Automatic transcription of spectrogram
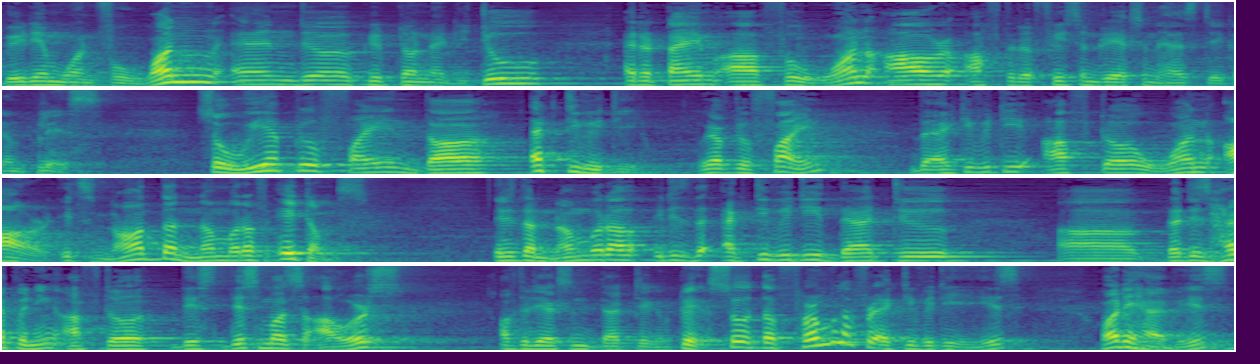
barium 141 and uh, krypton 92 at a time of one hour after the fission reaction has taken place. So we have to find the activity. We have to find the activity after one hour. It's not the number of atoms. It is the number of, it is the activity that, uh, uh, that is happening after this, this much hours of the reaction that taken place. So the formula for activity is, what I have is,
